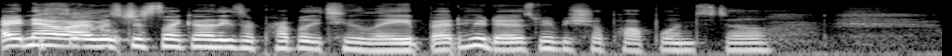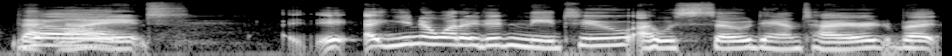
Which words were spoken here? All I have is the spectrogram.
I know I was just like, oh, these are probably too late, but who knows? Maybe she'll pop one still that Well, night. It, you know what? I didn't need to. I was so damn tired, but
